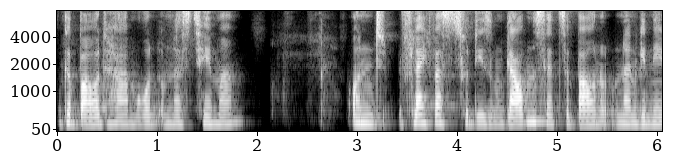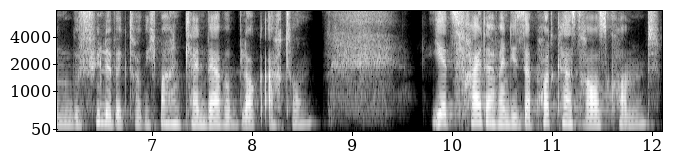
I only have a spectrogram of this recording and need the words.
gebaut haben rund um das Thema. Und vielleicht was zu diesem Glaubenssätze bauen und unangenehmen Gefühle wegdrücken. Ich mache einen kleinen Werbeblock, Achtung. Jetzt Freitag, wenn dieser Podcast rauskommt,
